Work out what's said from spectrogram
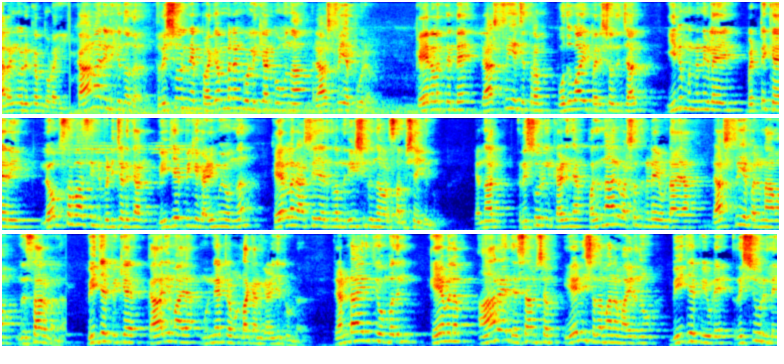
അരങ്ങൊരുക്കം തുടങ്ങി. കാണാനിരിക്കുന്നത് തൃശൂരിനെ പ്രകമ്പനം കൊള്ളിക്കാൻ പോകുന്ന രാഷ്ട്രീയ പൂരം. കേരളത്തിന്റെ രാഷ്ട്രീയ ചിത്രം പൊതുവായി പരിശോധിച്ചാൽ ഇരു മുന്നണികളെയും വെട്ടിക്കയറി ലോക്സഭാ സീറ്റ് പിടിച്ചെടുക്കാൻ ബി ജെ പിക്ക് കഴിയുമോ എന്ന് കേരള രാഷ്ട്രീയ ചരിത്രം നിരീക്ഷിക്കുന്നവർ സംശയിക്കുന്നു. എന്നാൽ തൃശൂരിൽ കഴിഞ്ഞ പതിനാല് വർഷത്തിനിടെയുണ്ടായ രാഷ്ട്രീയ പരിണാമം നിസ്സാരമല്ല. ബി ജെ പിക്ക് കാര്യമായ മുന്നേറ്റം ഉണ്ടാക്കാൻ കഴിഞ്ഞിട്ടുണ്ട്. രണ്ടായിരത്തി ഒമ്പതിൽ കേവലം ആറ് ദശാംശം ഏഴ് ശതമാനമായിരുന്നു ബി ജെ പിയുടെ തൃശൂരിലെ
